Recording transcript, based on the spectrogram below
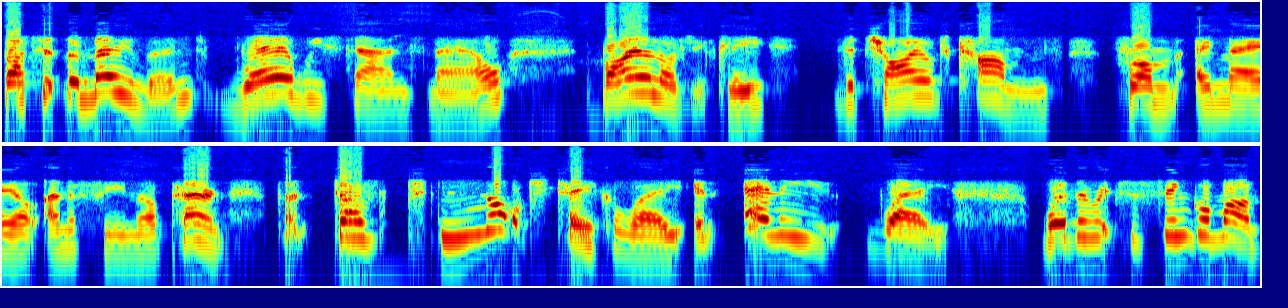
But at the moment, where we stand now, biologically, the child comes from a male and a female parent. That does not take away in any way whether it's a single mum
